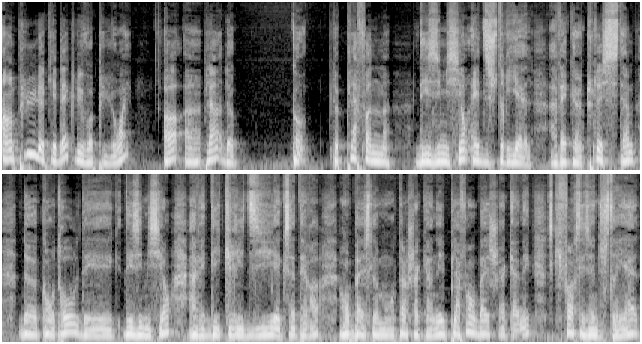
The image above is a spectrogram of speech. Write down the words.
En plus, le Québec, lui, va plus loin, a un plan de plafonnement des émissions industrielles, avec un, tout un système de contrôle des, des émissions, avec des crédits, etc. On baisse le montant chaque année, le plafond baisse chaque année, ce qui force les industriels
